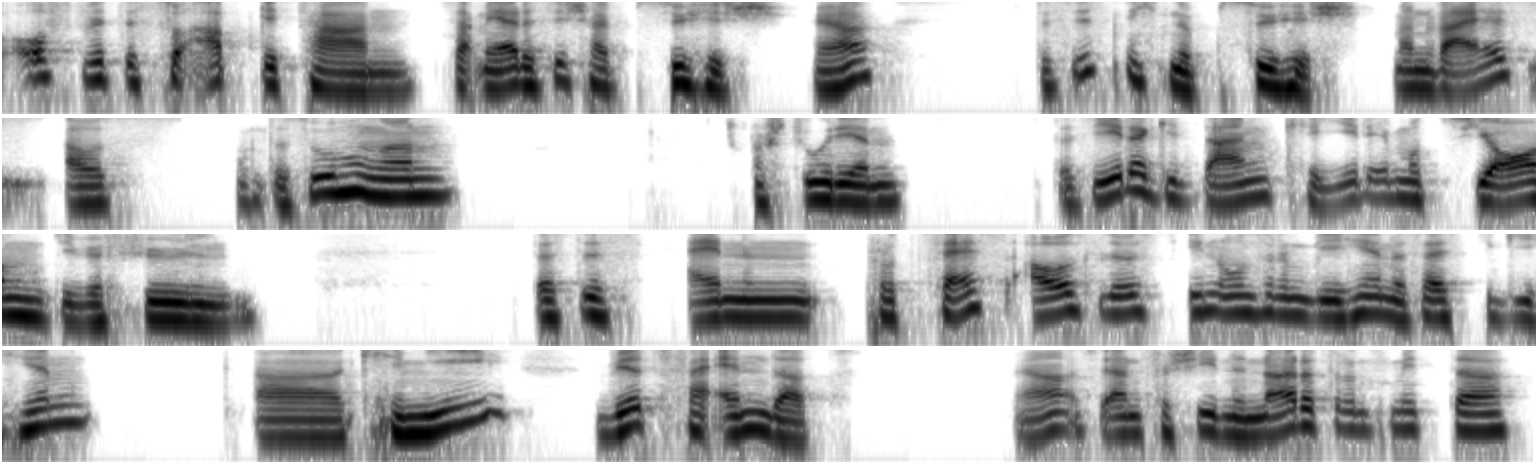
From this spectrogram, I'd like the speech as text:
oft wird es so abgetan, sagt man, ja, das ist halt psychisch, ja. Das ist nicht nur psychisch. Man weiß aus Untersuchungen, aus Studien, dass jeder Gedanke, jede Emotion, die wir fühlen, dass das einen Prozess auslöst in unserem Gehirn. Das heißt, die Gehirnchemie äh, wird verändert. Ja, es werden verschiedene Neurotransmitter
